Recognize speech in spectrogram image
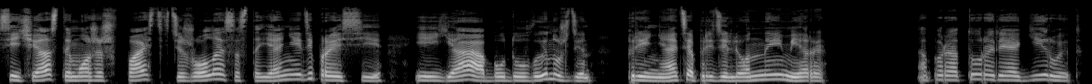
Сейчас ты можешь впасть в тяжелое состояние депрессии, и я буду вынужден принять определенные меры. Аппаратура реагирует,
